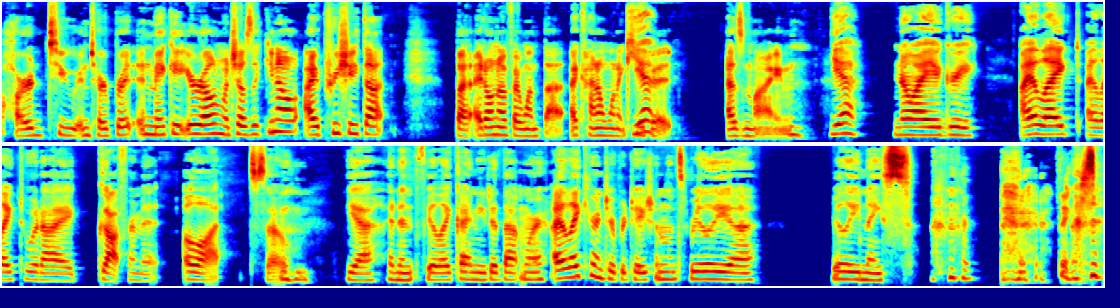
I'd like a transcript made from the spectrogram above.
hard to interpret and make it your own. Which I was like, you know, I appreciate that, but I don't know if I want that. I kind of want to keep Yeah. it as mine. Yeah. No, I agree. I liked I liked what I got from it a lot. So Mhm. yeah, I didn't feel like I needed that more. I like your interpretation. That's really uh really nice. Thanks.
